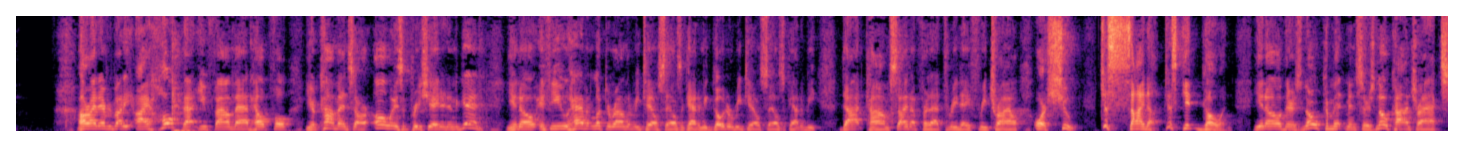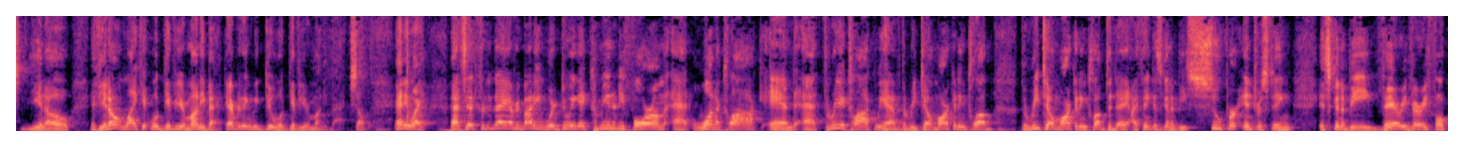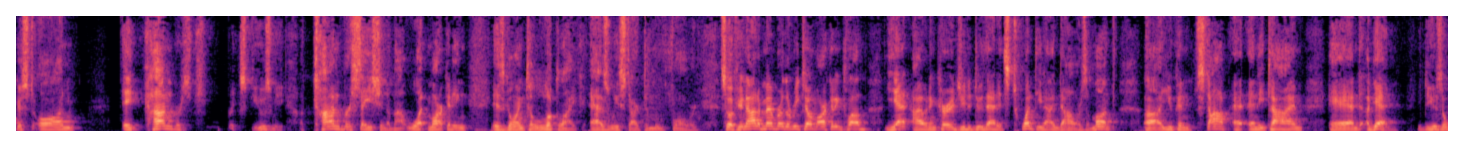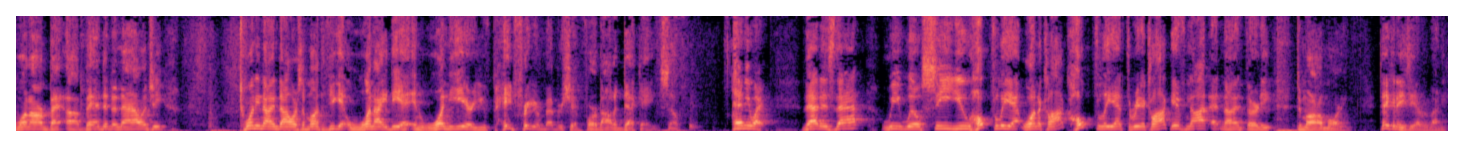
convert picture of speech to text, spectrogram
All right, everybody. I hope that you found that helpful. Your comments are always appreciated. And again, you know, if you haven't looked around the Retail Sales Academy, go to retailsalesacademy.com, sign up for that three day free trial, or shoot, just sign up, just get going. You know, there's no commitments, there's no contracts. You know, if you don't like it, we'll give you your money back. Everything we do will give you your money back. So, anyway, that's it for today, everybody. We're doing a community forum at one o'clock, and at three o'clock, we have the Retail Marketing Club. The Retail Marketing Club today, I think, is going to be super interesting. It's going to be very, very focused on a converse, excuse me, a conversation about what marketing is going to look like as we start to move forward. So if you're not a member of the Retail Marketing Club yet, I would encourage you to do that. It's $29 a month. Uh, you can stop at any time. And again, use a one arm ba- uh, bandit analogy, $29 a month. If you get one idea in one year, you've paid for your membership for about a decade. So, anyway, that is that. We will see you hopefully at one o'clock, hopefully at three o'clock, if not at 9:30 tomorrow morning. Take it easy, everybody.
